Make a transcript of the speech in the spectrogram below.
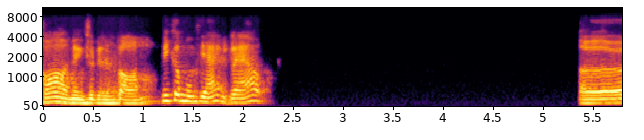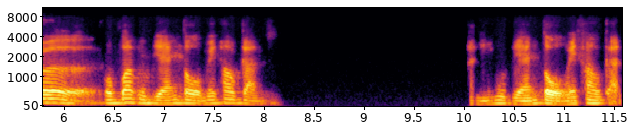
ข้อหนึ่งจุดหนึ่งสองนี่ก็มุมแย้งอีกแล้ว เออ พบว่ามุมแย้งโตไม่เท่ากัน อันนี้มุมแย้งโตไม่เท่ากัน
